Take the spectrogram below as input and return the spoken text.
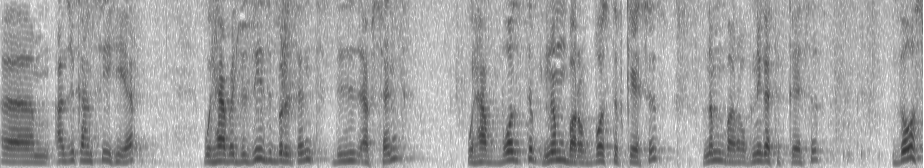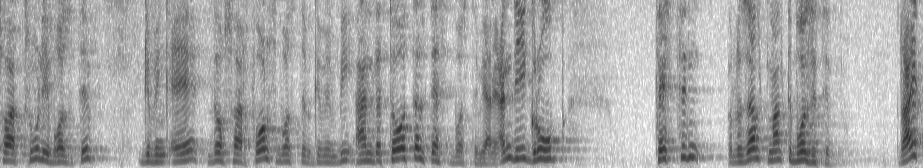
Um, as you can see here, we have a disease present, disease absent. We have positive number of positive cases, number of negative cases. Those who are truly positive, giving A those are false positive giving B and the total test positive يعني عندي group testing result مالته positive right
